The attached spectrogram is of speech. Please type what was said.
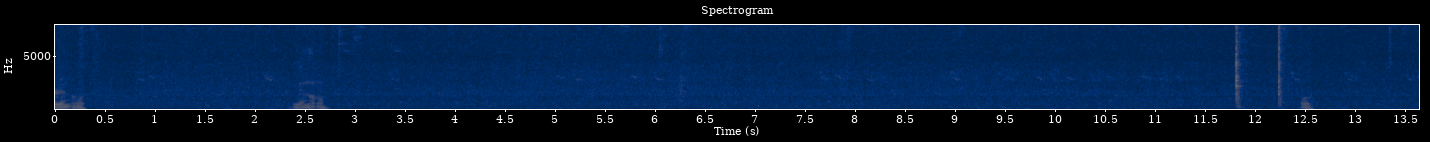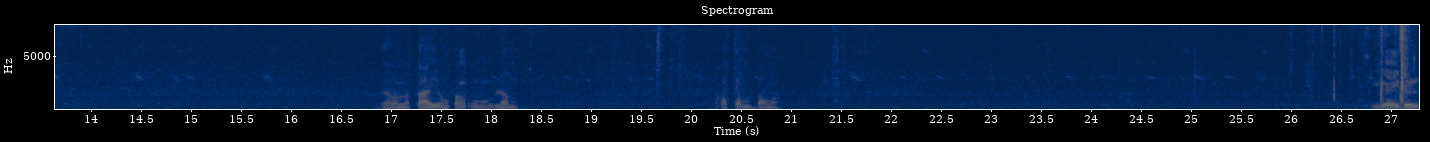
rin oh. Ayan oh. oh. Meron na tayong pang umulam. Nakachamba na. Sige idol.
